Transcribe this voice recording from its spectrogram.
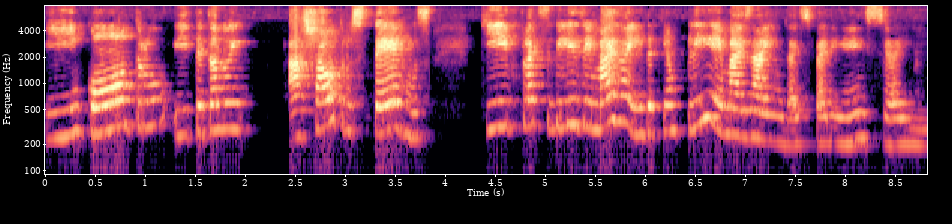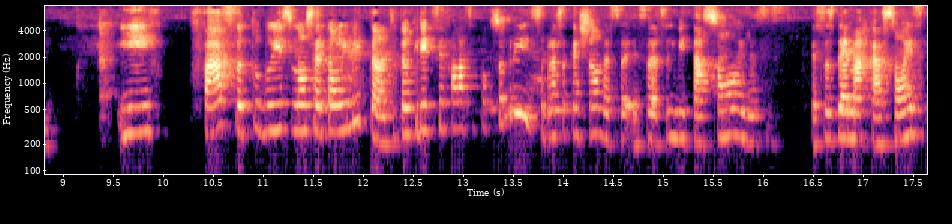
e encontro e tentando achar outros termos que flexibilizem mais ainda, que ampliem mais ainda a experiência e, e faça tudo isso não ser tão limitante. Então, eu queria que você falasse um pouco sobre isso, sobre essa questão dessas limitações, esses, essas demarcações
